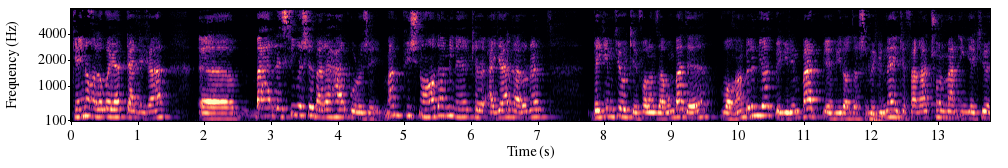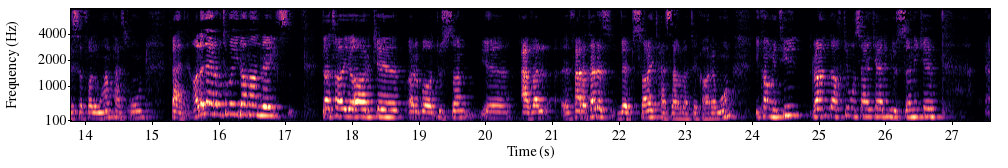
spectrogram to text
که اینو حالا باید دقیقا بررسی بشه برای هر پروژه من پیشنهادم اینه که اگر قراره بگیم که OK فلان زبون بده واقعا بریم یاد بگیریم. بعد بیایم داشته بگیم. نه اینکه فقط چون من این یکی رو استفاده می‌کنم پس اون بده. حالا در رابطه با ایران on Rails dot ir که آره با دوستان اول فراتر از وبسایت هست البته کارمون. یه community راه انداختیم و سعی کردیم دوستانی که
